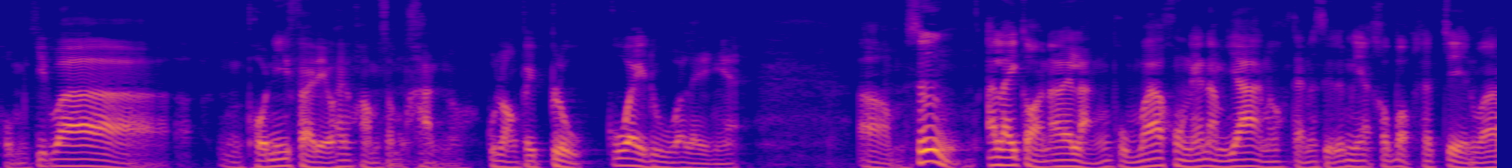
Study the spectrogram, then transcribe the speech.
ผมคิดว่าโพนี่แฟาเดลให้ความสำคัญเนาะกูลองไปปลูกกล้วยดูอะไรเงี้ยซึ่งอะไรก่อนอะไรหลังผมว่าคงแนะนำยากเนาะแต่หนังสือเล่มนี้เขาบอกชัดเจนว่า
